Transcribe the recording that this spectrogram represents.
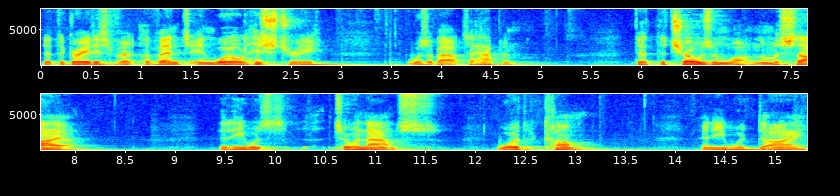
that the greatest event in world history was about to happen. That the chosen one, the Messiah, that he was to announce would come and he would die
